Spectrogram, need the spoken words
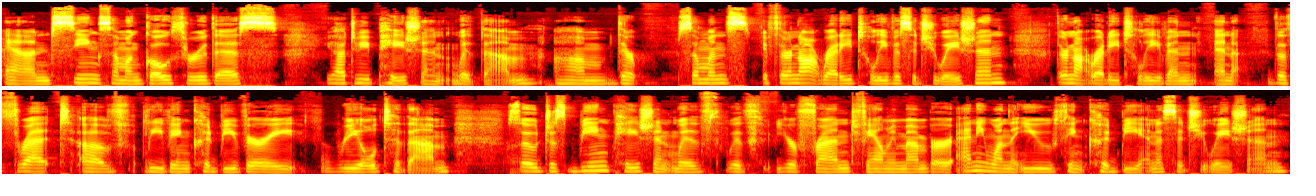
and seeing someone go through this you have to be patient with them. Um, they're someone's if they're not ready to leave a situation they're not ready to leave and and the threat of leaving could be very real to them. So just being patient with with your friend family member anyone that you think could be in a situation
